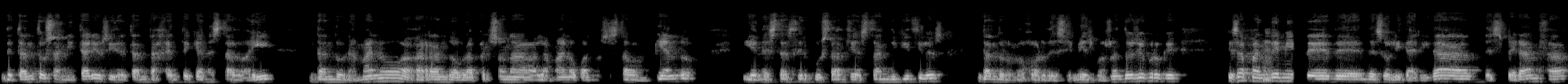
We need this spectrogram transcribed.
de tantos sanitarios y de tanta gente que han estado ahí dando una mano, agarrando a una persona la mano cuando se estaba muriendo y en estas circunstancias tan difíciles dando lo mejor de sí mismos. Entonces yo creo que esa mm. pandemia de solidaridad, de esperanza,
